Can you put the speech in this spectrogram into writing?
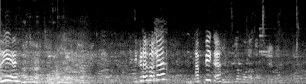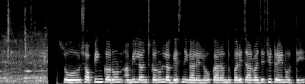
भारी आहे. इकडे बघा. हॅप्पी का? सो शॉपिंग करून आम्ही लंच करून लगेच निघालेलो कारण दुपारी चार वाजेची ट्रेन होती.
